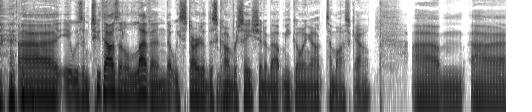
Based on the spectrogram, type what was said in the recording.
uh, it was in 2011 that we started this conversation about me going out to Moscow. Um, uh,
